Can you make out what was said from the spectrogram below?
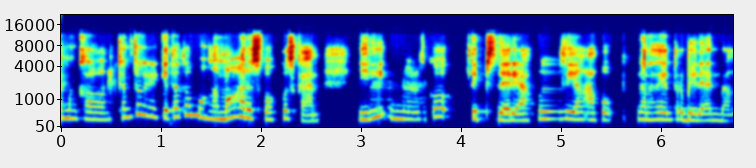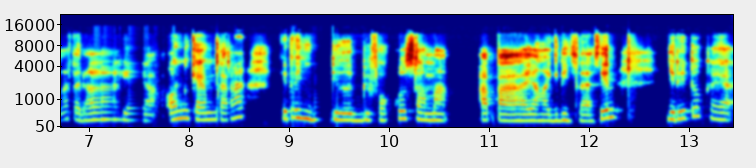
emang kalau on cam tuh kayak kita tuh mau nggak mau harus fokus kan. Jadi menurutku tips dari aku sih yang aku ngerasain perbedaan banget adalah ya on cam. Karena kita jadi lebih fokus sama apa yang lagi dijelasin. Jadi tuh kayak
